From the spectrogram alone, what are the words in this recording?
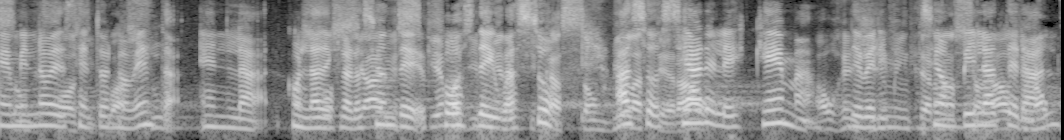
en 1990, en la, con la declaración de Foz de Iguazú, asociar el esquema de verificación bilateral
